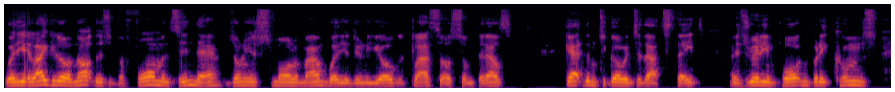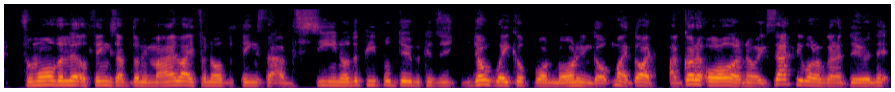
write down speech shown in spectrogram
whether you like it or not, there's a performance in there. There's only a small amount, whether you're doing a yoga class or something else. Get them to go into that state it's really important. But it comes from all the little things I've done in my life and all the things that I've seen other people do. Because you don't wake up one morning and go, oh "My God, I've got it all. I know exactly what I'm going to do," and it,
